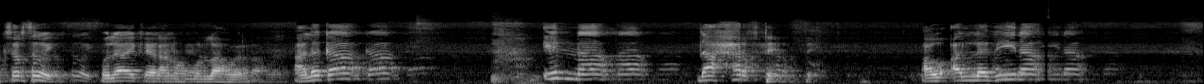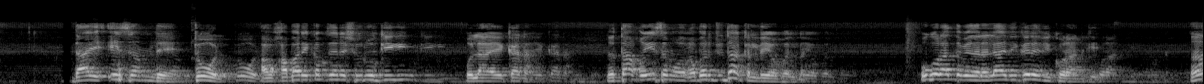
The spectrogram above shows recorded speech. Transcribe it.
اکثر څه وي اولئک يلعنهم الله الکا إن دا حرف ته أو الذين دای اسم دی ټول أو خبرې کوم ځای نه شروع کیږي اولایک نه نو تا خو اسم أو خبر جدا کړل یو بل نه وګورئ ته به دلالي کړی دی قرآن کې ها؟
